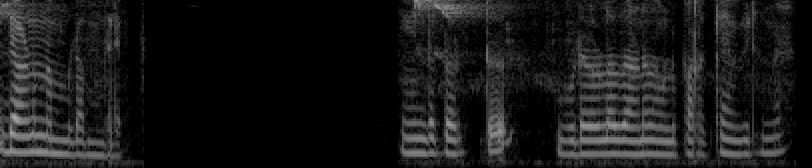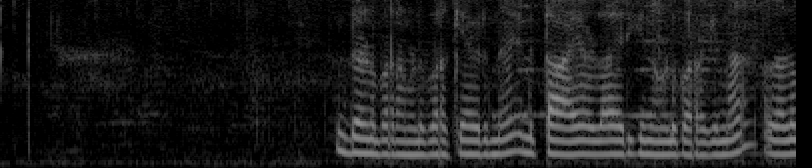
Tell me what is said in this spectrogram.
ഇതാണ് നമ്മുടെ അമ്പലം. ഇതിന്റെ തൊട്ട് ഇവിടെ ഉള്ളതാണ് നമ്മൾ പറക്കാൻ വരുന്നത് ഇതാണ് നമ്മൾ പറക്കാൻ വരുന്നത് ഇതിന് താഴെ ഉള്ളതായിരിക്കും നമ്മൾ പറയുന്നത്. അതാണ്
